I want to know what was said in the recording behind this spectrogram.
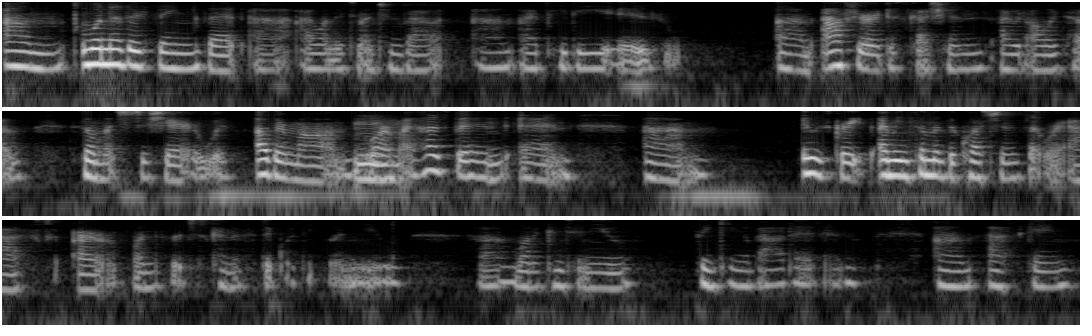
Um, one other thing that uh, I wanted to mention about um, IPD is um, after our discussions, I would always have so much to share with other moms or my husband, and um, it was great. I mean, some of the questions that were asked are ones that just kind of stick with you, and you uh, want to continue thinking about it and um, asking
